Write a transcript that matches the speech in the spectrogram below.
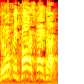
Grupit farë, çka i thanë?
